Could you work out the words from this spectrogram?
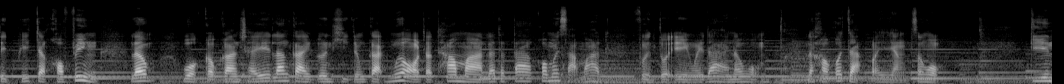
ติดพิษจากคอฟฟิงแล้วบวกกับการใช้ร่างกายเกินขีดจำกัดเมื่อออกจากถ้ำมาและตาต้าก็ไม่สามารถฝืนตัวเองไว้ได้นะผม และเขาก็จากไปอย่างสงบกิน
